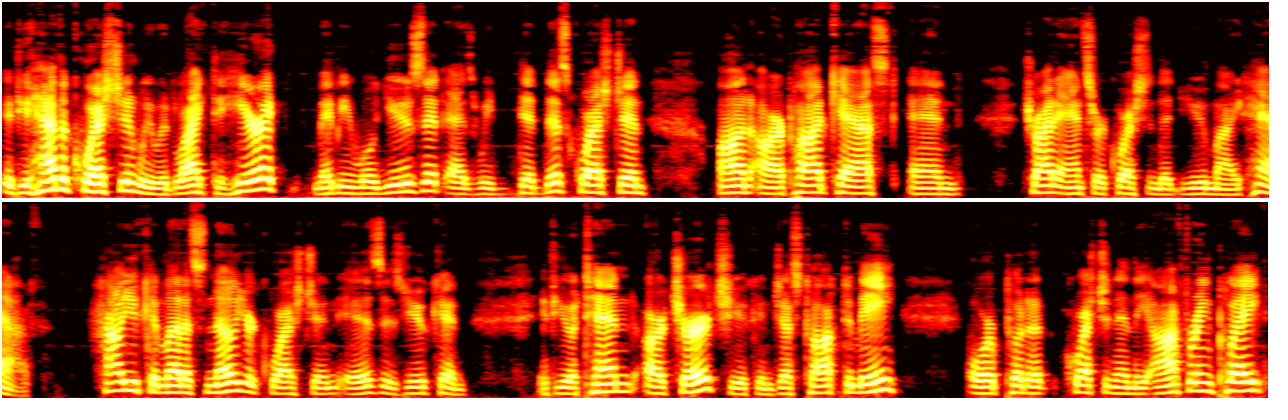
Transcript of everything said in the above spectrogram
If you have a question, we would like to hear it. Maybe we'll use it as we did this question on our podcast and try to answer a question that you might have. How you can let us know your question is, is you can if you attend our church, you can just talk to me or put a question in the offering plate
